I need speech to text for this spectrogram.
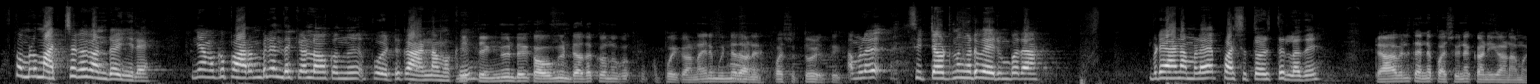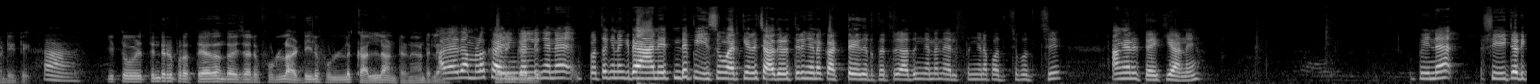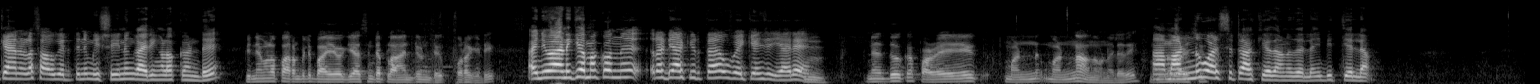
ഇപ്പൊ നമ്മൾ മച്ചൊക്കെ കണ്ടു കഴിഞ്ഞില്ലേ? ഇനി നമുക്ക് പറമ്പിൽ എന്തൊക്കെയുള്ള നമുക്കൊന്ന് പോയിട്ട് കാണണം നമുക്ക്. തെങ്ങുണ്ട് കവുങ്ങുണ്ട് അതൊക്കെ ഒന്ന് പോയി കാണാം അതിന് മുന്നതാണ് പശുത്തൊഴുത്ത്. നമ്മൾ സിറ്റ് ഔട്ട് നിന്ന് ഇങ്ങോട്ട് വരുമ്പോ ഇവിടെയാണ് നമ്മളെ പശുത്തൊഴുത്തുള്ളത് രാവിലെ തന്നെ പശുവിനെ കണി കാണാൻ വേണ്ടിയിട്ട്. ഈ തൊഴുത്തിന്റെ ഒരു പ്രത്യേകത എന്താ വെച്ചാൽ ഫുൾ അടിയിൽ ഫുള്ള് കല്ലാണ് കണ്ടില്ലേ? അതായത് നമ്മളെ കരിങ്കല്ല് ഇങ്ങനെ ഇപ്പത്തെ ഇങ്ങനെ ഗ്രാനൈറ്റിന്റെ പീസും വരക്കി ഇങ്ങനെ ചതുരത്തിൽ ഇങ്ങനെ കട്ട് ചെയ്തെടുത്തിട്ട് അതിങ്ങനെ നിലത്ത് ഇങ്ങനെ പതിച്ച് പതിച്ച് അങ്ങനെ ഇട്ടേക്കാണ്. പിന്നെ ഷീറ്റ് അടിക്കാനുള്ള സൗകര്യത്തിന് മെഷീനും കാര്യങ്ങളൊക്കെ ഉണ്ട്. പിന്നെ നമ്മളെ പറമ്പിൽ ബയോഗ്യാസിന്റെ പ്ലാന്റ് ഉണ്ട് പുറകിൽ. അതിന് വേണമെങ്കിൽ നമുക്കൊന്ന് റെഡി ആക്കി എടുത്താൽ ഉപയോഗിക്കുകയും ചെയ്യാം അല്ലേ? പിന്നെ ഇതൊക്കെ പഴയ മണ്ണ് മണ്ണാന്ന് തോന്നലത് ആ മണ്ണ് കുഴച്ചിട്ടാക്കിയതാണ് ഇതെല്ലാം ഈ ഭിത്തിയെല്ലാം.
